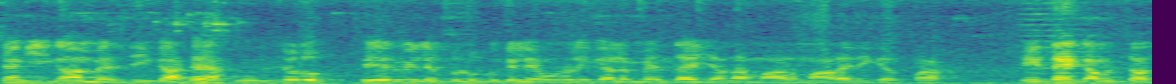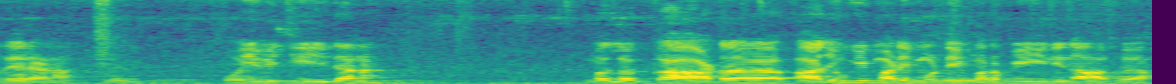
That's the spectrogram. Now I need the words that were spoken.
ਚੰਗੀ ਗਾਂ ਮਿਲਦੀ ਘੱਟ ਆ ਬਿਲਕੁਲ। ਚਲੋ ਫੇਰ ਵੀ ਲੱਭ ਲੁੱਭ ਕੇ ਲਿਆਉਣ ਵਾਲੀ ਗੱਲ ਮਿਲਦਾ ਹੀ ਜਾਂਦਾ ਮਾਲ ਮਹਾਰਾਜ ਦੀ ਕਿਰਪਾ। ਇਦਾਂ ਹੀ ਕੰਮ ਚੱਲਦੇ ਰਹਿਣਾ। ਕੋਈ ਵੀ ਚੀਜ਼ ਦਾ ਨਾ ਮਤਲਬ ਘਾਟ ਆ ਜਾਊਗੀ ਮਾੜੀ ਮੋਟੀ ਪਰ ਬੀਜ ਨਹੀਂ ਨਾਸ ਹੋਇਆ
